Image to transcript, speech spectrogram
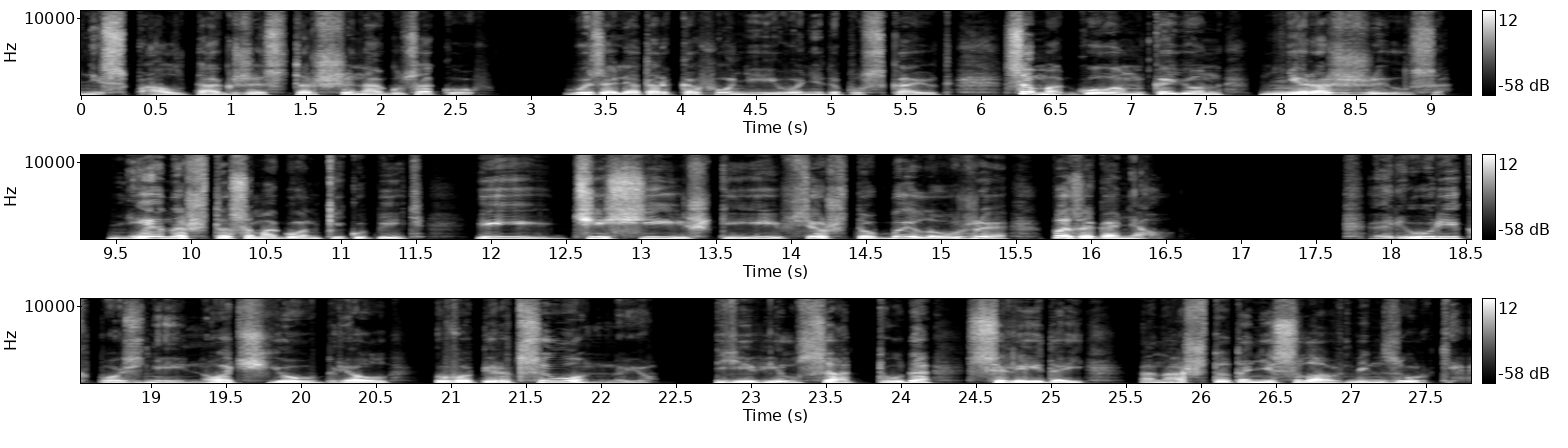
Не спал также старшина Гусаков. В изолятор Кафони его не допускают, самогонкой он не разжился. Не на что самогонки купить, и часишки, и все, что было, уже позагонял. Рюрик поздней ночью убрел в операционную. Явился оттуда с Лидой, она что-то несла в мензурке.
